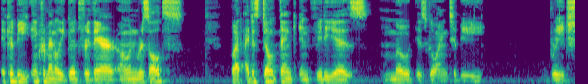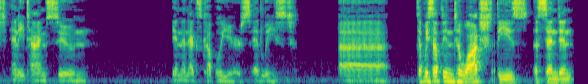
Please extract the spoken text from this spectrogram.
it could be incrementally good for their own results. But I just don't think Nvidia's moat is going to be breached anytime soon in the next couple years, at least. uh, definitely something to watch. These ascendant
